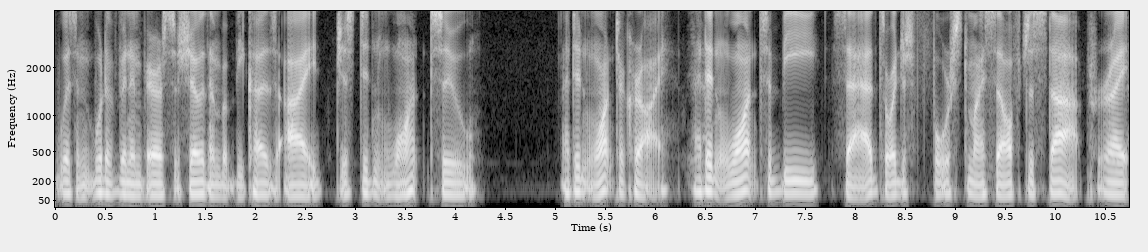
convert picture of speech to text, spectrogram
was would have been embarrassed to show them but because i just didn't want to i didn't want to cry. I didn't want to be sad so i just forced myself to stop right?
